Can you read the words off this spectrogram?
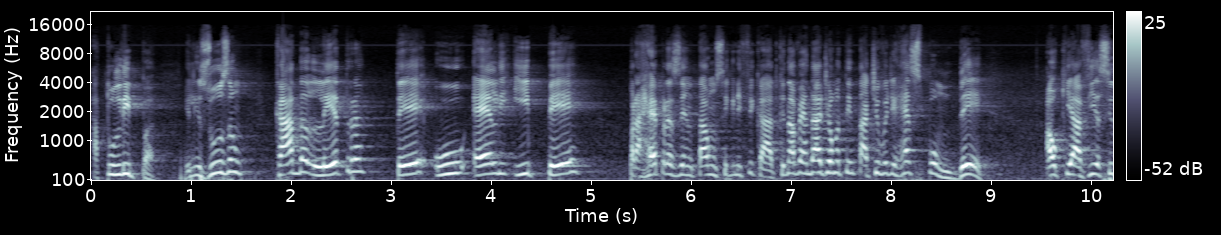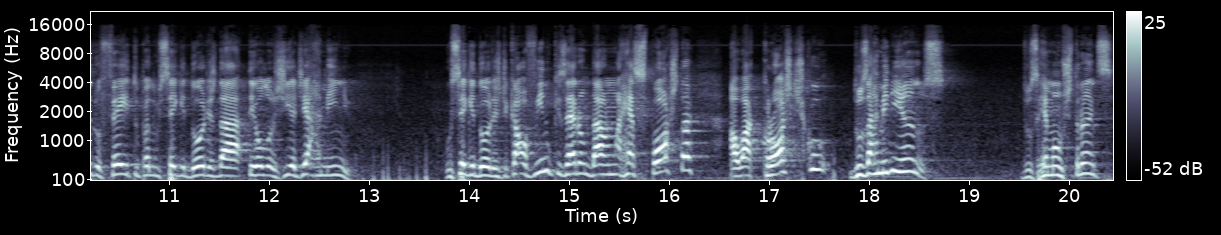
a tulipa. Eles usam cada letra T-U-L-I-P para representar um significado, que na verdade é uma tentativa de responder ao que havia sido feito pelos seguidores da teologia de Armínio. Os seguidores de Calvino quiseram dar uma resposta ao acróstico dos arminianos dos remonstrantes,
